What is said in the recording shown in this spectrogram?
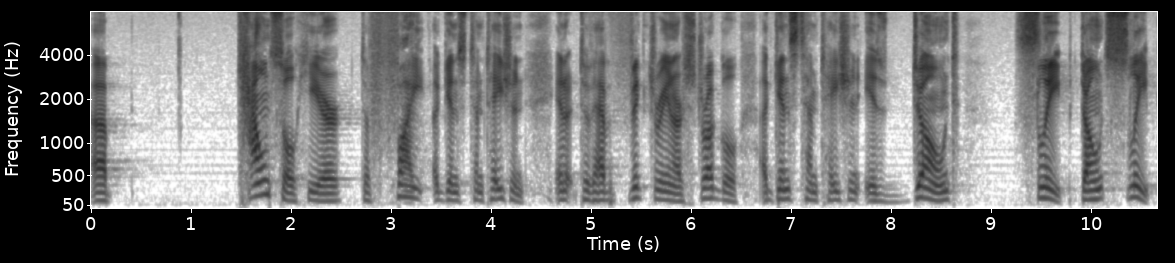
uh, counsel here to fight against temptation, and to have victory in our struggle against temptation, is don't sleep. Don't sleep.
